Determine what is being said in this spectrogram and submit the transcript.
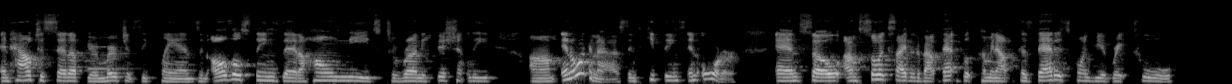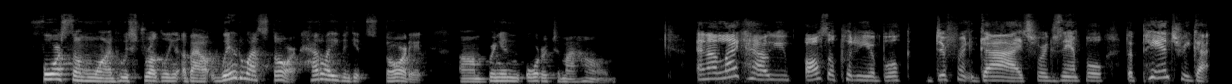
and how to set up your emergency plans and all those things that a home needs to run efficiently um, and organized and to keep things in order. And so i'm so excited about that book coming out because that is going to be a great tool for someone who is struggling about where do i start? How do i even get started um, bringing order to my home? And I like how you also put in your book different guides. For example, the pantry guide,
